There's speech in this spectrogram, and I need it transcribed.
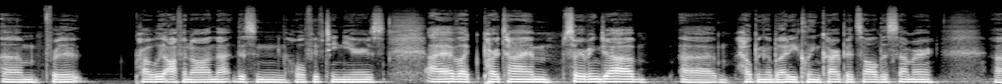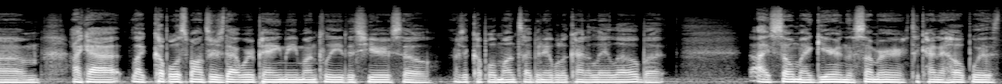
um, for probably off and on that this in the whole 15 years. I have like part time serving job, uh, helping a buddy clean carpets all this summer. Um, I got like a couple of sponsors that were paying me monthly this year, so there's a couple of months I've been able to kind of lay low, but I sell my gear in the summer to kind of help with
